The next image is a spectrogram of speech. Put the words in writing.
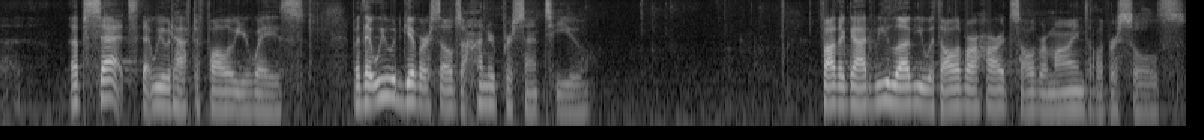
uh, upset that we would have to follow your ways, but that we would give ourselves 100% to you. Father God, we love you with all of our hearts, all of our minds, all of our souls.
